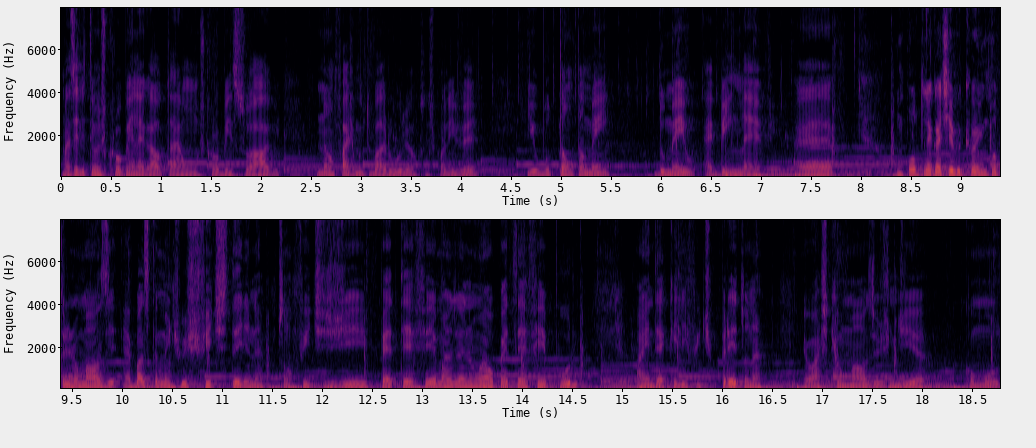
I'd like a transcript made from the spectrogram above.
mas ele tem um scroll bem legal, tá? É um scroll bem suave, não faz muito barulho, ó, vocês podem ver. E o botão também do meio é bem leve. É... Um ponto negativo que eu encontrei no mouse é basicamente os fits dele, né? São fits de PTFE, mas não é o PTFE puro, ainda é aquele fit preto, né? Eu acho que o mouse hoje em dia, como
